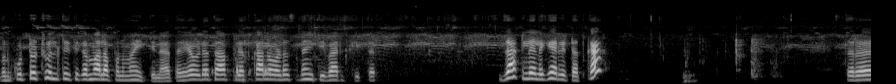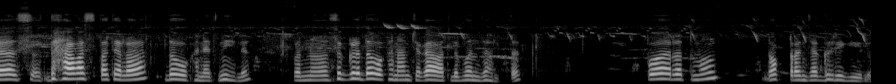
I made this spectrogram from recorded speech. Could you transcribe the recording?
पण कुठं ठुलती ती का मला पण माहिती नाही. आता एवढ्या तर आपल्यात कालवाडच नाही ती बारकी तर. झाकलेल्या कॅरेटात का? तर दहा वाजता त्याला दवाखान्यात नेलं पण सगळं दवाखाना आमच्या गावातलं बंद झालं होतं. परत मग डॉक्टरांच्या घरी गेलो.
